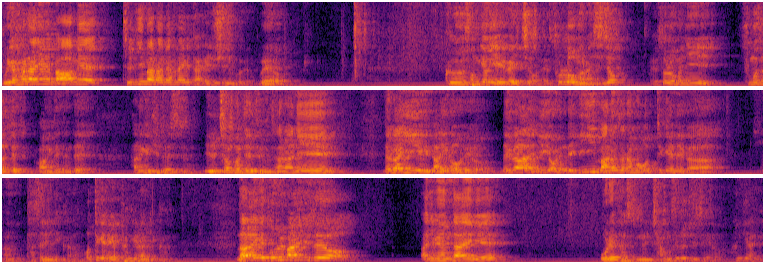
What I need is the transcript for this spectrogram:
우리가 하나님의 마음에 들기만 하면 하나님이 다 해주시는 거예요. 왜요? 그 성경에 예가 있죠. 예, 솔로몬 아시죠? 예, 솔로몬이 스무 살 때 왕이 됐는데 하나님께 기도했어요. 1천 번째 드리면서 하나님 내가 이 나이가 어려요. 내가 이 어린데 이 많은 사람은 어떻게 내가 어? 다스립니까? 어떻게 내가 판결합니까? 나에게 돈을 많이 주세요. 아니면 나에게 오래 살 수 있는 장수를 주세요. 한 게 아니에요.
